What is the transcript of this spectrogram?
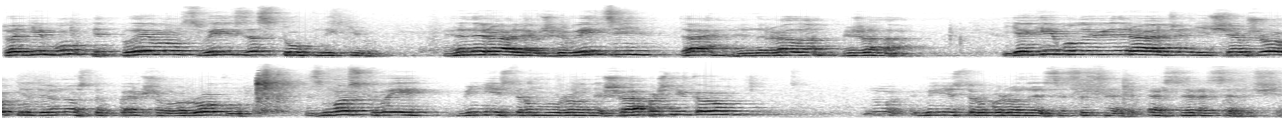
тоді був під впливом своїх заступників, генералів Живиці та генерала Біжана, які були відраджені ще в жовтні 91-го року з Москви міністром оборони Шапошніковим, ну, міністр оборони СССР, РСРСР ще,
